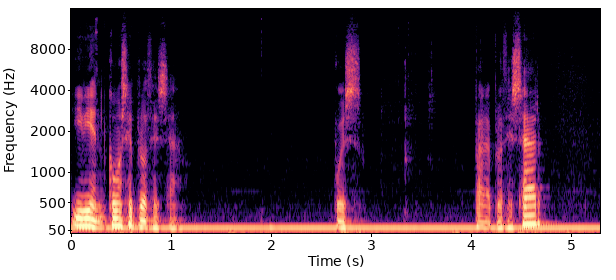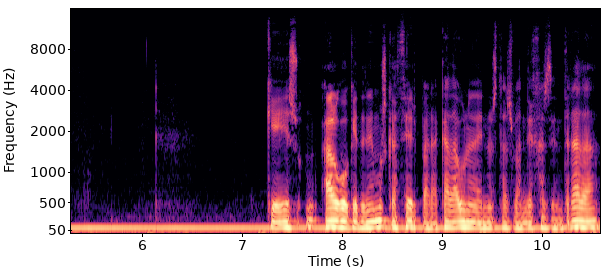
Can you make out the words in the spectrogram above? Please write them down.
Y bien, ¿cómo se procesa? Pues para procesar, que es algo que tenemos que hacer para cada una de nuestras bandejas de entrada.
